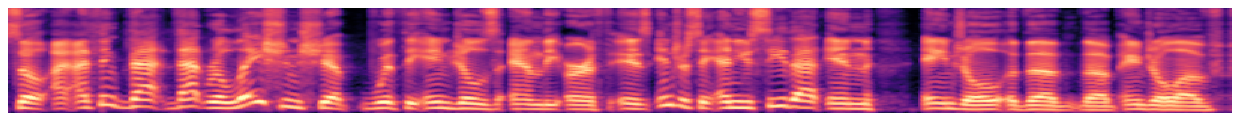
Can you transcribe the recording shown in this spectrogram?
So I, I think that that relationship with the angels and the earth is interesting, and you see that in Angel, the the angel of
